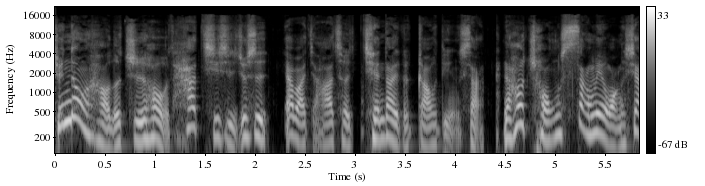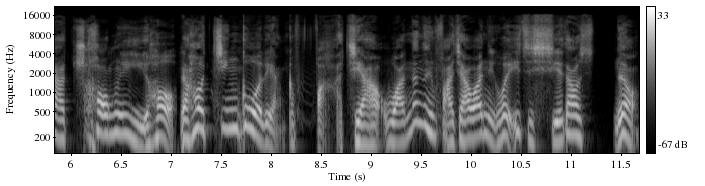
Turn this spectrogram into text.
全弄好了之后，他其实就是要把脚踏车牵到一个高顶上，然后从上面往下冲以后，然后经过两个发夹弯，那你发夹弯你会一直斜到那种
